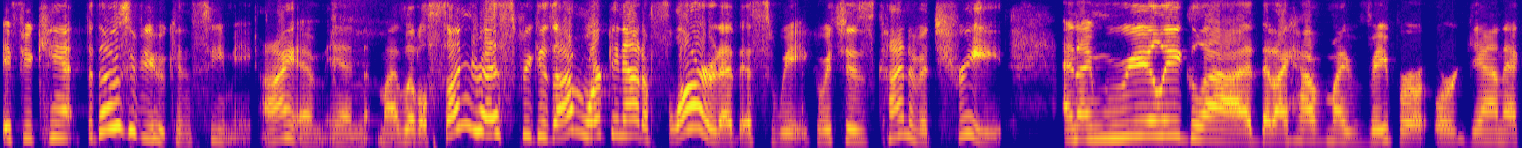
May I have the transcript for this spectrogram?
If you can't, for those of you who can see me, I am in my little sundress because I'm working out of Florida this week, which is kind of a treat. And I'm really glad that I have my Vapor Organic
